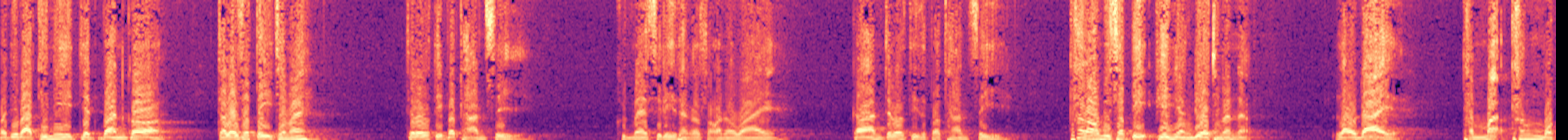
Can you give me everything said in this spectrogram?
ปฏิบัติที่นี่เจ็ดวันก็จเจริญสติใช่ไหมจเจริญสติปัฏฐานสี่คุณแม่สิริท่านก็สอนเอาไว้ การเจริญสติปัฏฐานสี่ถ้าเรามีสติเพียงอย่างเดียวเท่านั้นนะเราได้ธรรมะทั้งหมด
